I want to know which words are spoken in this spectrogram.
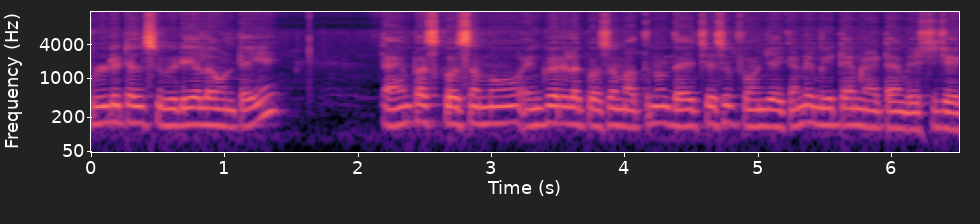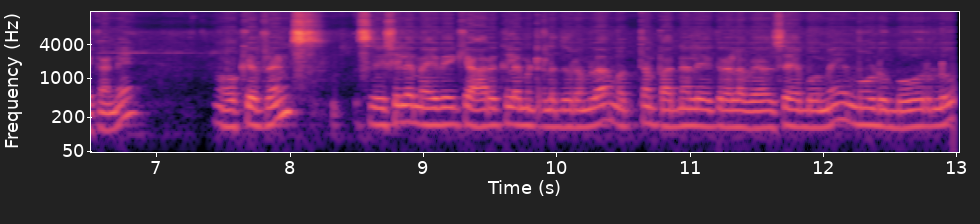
ఫుల్ డీటెయిల్స్ వీడియోలో ఉంటాయి. టైంపాస్ కోసము ఎంక్వైరీల కోసం అతను దయచేసి ఫోన్ చేయకండి. మీ టైం నా టైం వేస్ట్ చేయకండి. ఓకే ఫ్రెండ్స్ శ్రీశైలం హైవేకి ఆరు కిలోమీటర్ల దూరంలో మొత్తం పద్నాలుగు ఎకరాల వ్యవసాయ భూమి మూడు బోర్లు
